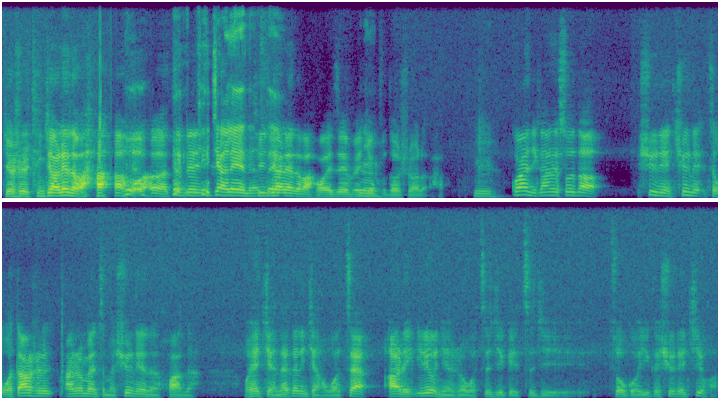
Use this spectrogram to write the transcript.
就是听教练的吧，我这边听教练的，听教练的吧，我也这边就嗯不多说了哈。嗯关于你刚才说到训练训练，这我当时 Ironman 怎么训练的话呢？我先简单跟你讲，我在二零一六年的时候，我自己给自己做过一个训练计划。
